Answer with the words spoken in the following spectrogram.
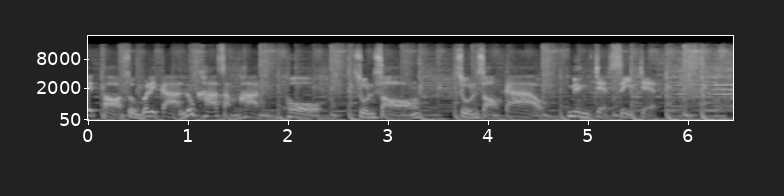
ติดต่อศูนย์บริการลูกค้าสัมพันธ์ โทร 02 029 1747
